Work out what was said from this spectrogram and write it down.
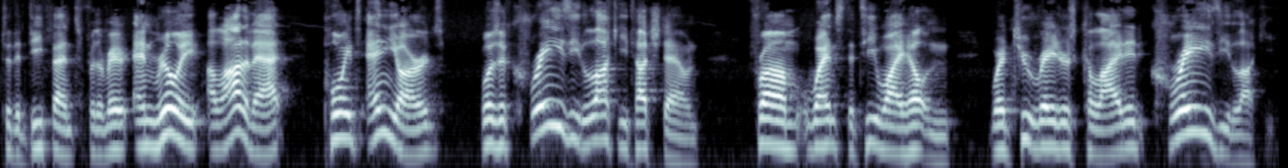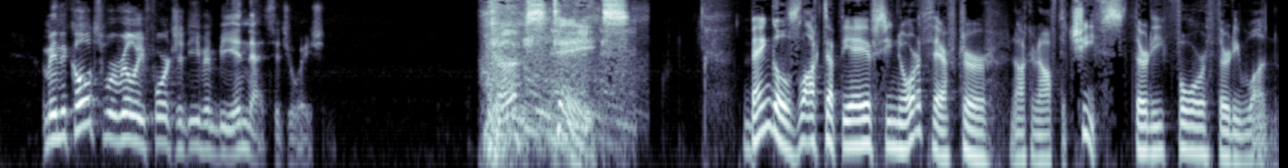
to the defense for the Raiders. And really, a lot of that points and yards was a crazy lucky touchdown from Wentz to T.Y. Hilton where two Raiders collided. Crazy lucky. I mean, the Colts were really fortunate to even be in that situation. Tuck's takes. Bengals locked up the AFC North after knocking off the Chiefs 34 31.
